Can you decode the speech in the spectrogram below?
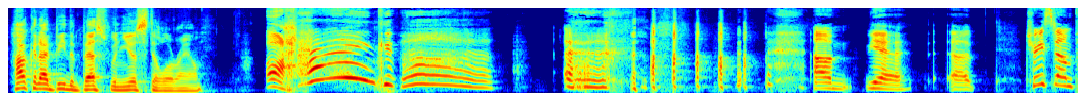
How could I be the best when you're still around? Oh. Hank! um, yeah. Uh, Tree Stump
